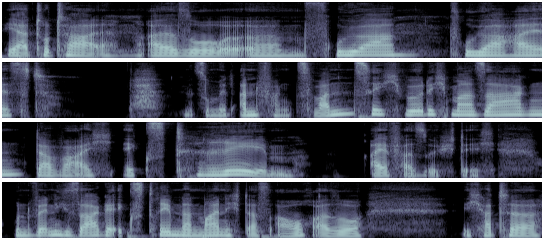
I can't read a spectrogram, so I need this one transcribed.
Ja, total. Also ähm, früher, früher heißt so mit Anfang 20 würde ich mal sagen, da war ich extrem eifersüchtig. Und wenn ich sage extrem, dann meine ich das auch. Also ich hatte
